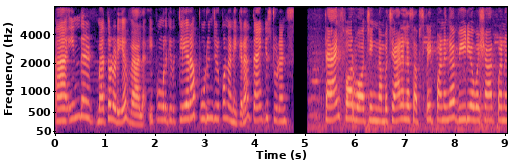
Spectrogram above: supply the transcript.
uh, இந்த மெத்தடோடைய வேலை. இப்போ உங்களுக்கு இது கிளியராக புரிஞ்சிருக்கும்னு நினைக்கிறேன். தேங்க்யூ ஸ்டூடெண்ட்ஸ் தேங்க்ஸ் ஃபார் வாட்சிங் நம்ம சேனலை சப்ஸ்கிரைப் பண்ணுங்கள் வீடியோவை ஷேர் பண்ணுங்கள்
